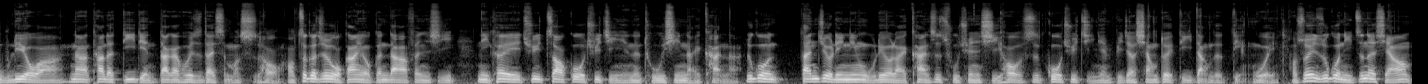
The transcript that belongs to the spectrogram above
五六啊，那它的低点大概会是在什么时候？好，这个就是我刚刚有跟大家分析。你可以去照过去几年的图形来看呐，如果单就零零五六来看，是除权息后是过去几年比较相对低档的点位，好，所以如果你真的想要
